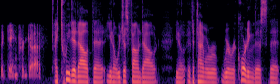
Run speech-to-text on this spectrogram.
the game progress. I tweeted out that, you know, we just found out, you know, at the time we're, we're recording this, that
